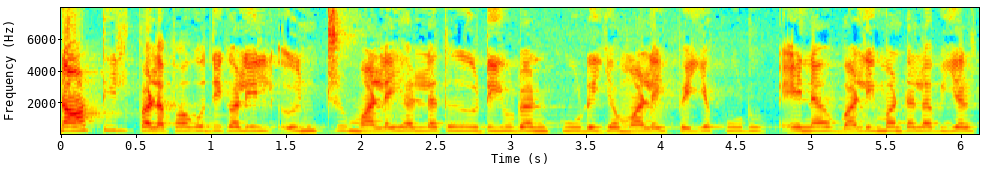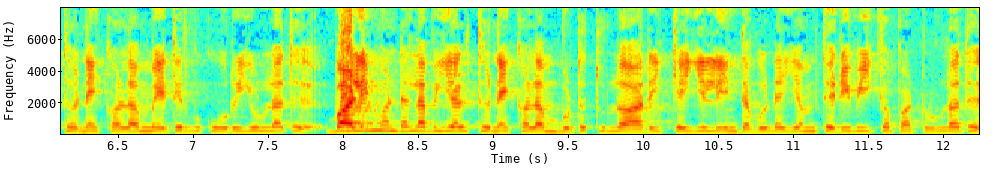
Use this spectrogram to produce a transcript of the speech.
நாட்டில் பல பகுதிகளில் இன்று மழை அல்லது இடியுடன் கூடிய மழை பெய்யக்கூடும் என வளிமண்டலவியல் திணைக்களம் எதிர்வு கூறியுள்ளது. வளிமண்டலவியல் திணைக்களம் விடுத்துள்ள அறிக்கையில் இந்த விடயம் தெரிவிக்கப்பட்டுள்ளது.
